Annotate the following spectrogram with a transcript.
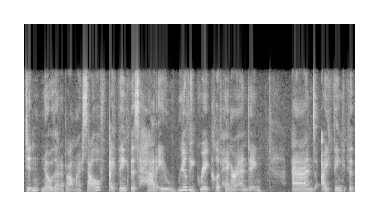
Didn't know that about myself. I think this had a really great cliffhanger ending. And I think that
